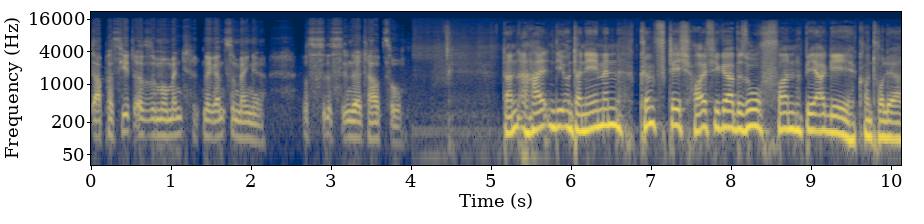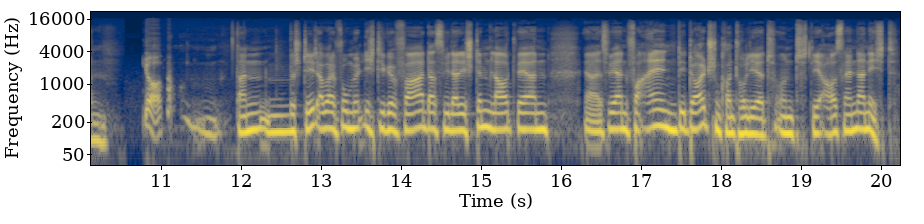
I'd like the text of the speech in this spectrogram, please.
da passiert also im Moment eine ganze Menge. Das ist in der Tat so. Dann erhalten die Unternehmen künftig häufiger Besuch von BAG-Kontrolleuren. Ja. Dann besteht aber womöglich die Gefahr, dass wieder die Stimmen laut werden. Ja, es werden vor allem die Deutschen kontrolliert und die Ausländer nicht.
